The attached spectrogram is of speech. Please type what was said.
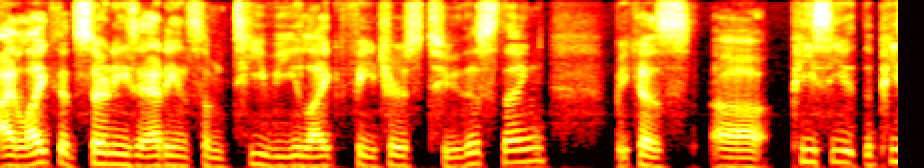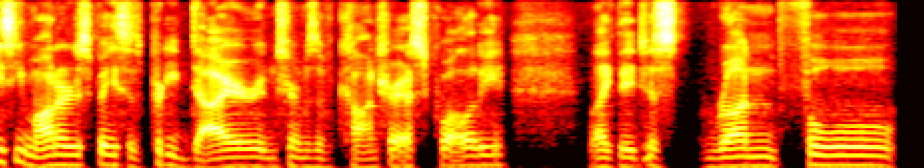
I like that Sony's adding some TV like features to this thing because uh PC the PC monitor space is pretty dire in terms of contrast quality. Like they just run full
